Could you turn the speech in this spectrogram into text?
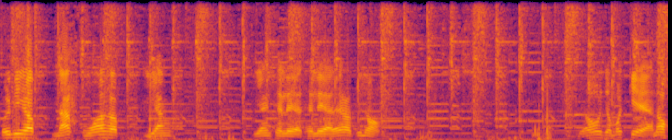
เมื่อนี้ครับนักหัวครับเอียงเอียงทะเลทะเลเลยครับพี่น้องเดี๋ยวเราจะมาแก่เนาะ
